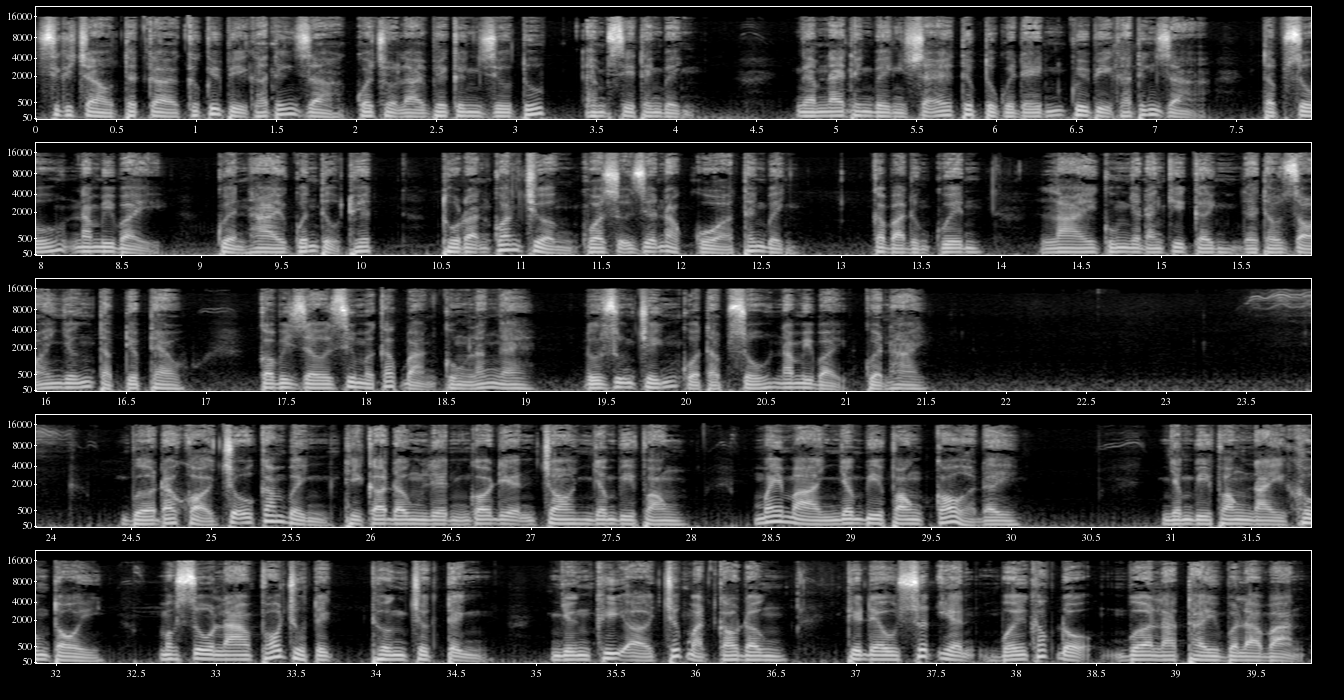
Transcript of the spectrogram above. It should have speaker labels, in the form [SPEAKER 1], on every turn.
[SPEAKER 1] Xin chào tất cả các quý vị khán thính giả quay trở lại với kênh youtube MC Thanh Bình. Ngày hôm nay Thanh Bình sẽ tiếp tục gửi đến quý vị khán thính giả tập số 57 quyển 2 cuốn tiểu thuyết Thủ đoạn quan trưởng qua sự diễn đọc của Thanh Bình. Các bạn đừng quên like cũng như đăng ký kênh để theo dõi những tập tiếp theo. Còn bây giờ xin mời các bạn cùng lắng nghe nội dung chính của tập số 57 quyển 2 Vừa ra khỏi chỗ Cam Bình thì Cao Đông liền gọi điện cho Nhâm Vi Phong. May mà Nhâm Vi Phong có ở đây. Nhâm Vi Phong này không tồi. Mặc dù là phó chủ tịch thường trực tỉnh, Nhưng khi ở trước mặt Cao Đông Thì đều xuất hiện với góc độ vừa là thầy vừa là bạn.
